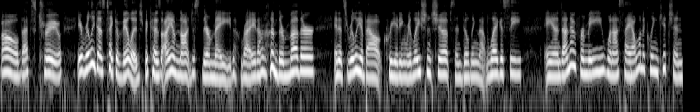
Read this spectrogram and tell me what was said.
Oh, that's true. It really does take a village because I am not just their maid, right? I'm their mother, and it's really about creating relationships and building that legacy. And I know for me, when I say I want a clean kitchen,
